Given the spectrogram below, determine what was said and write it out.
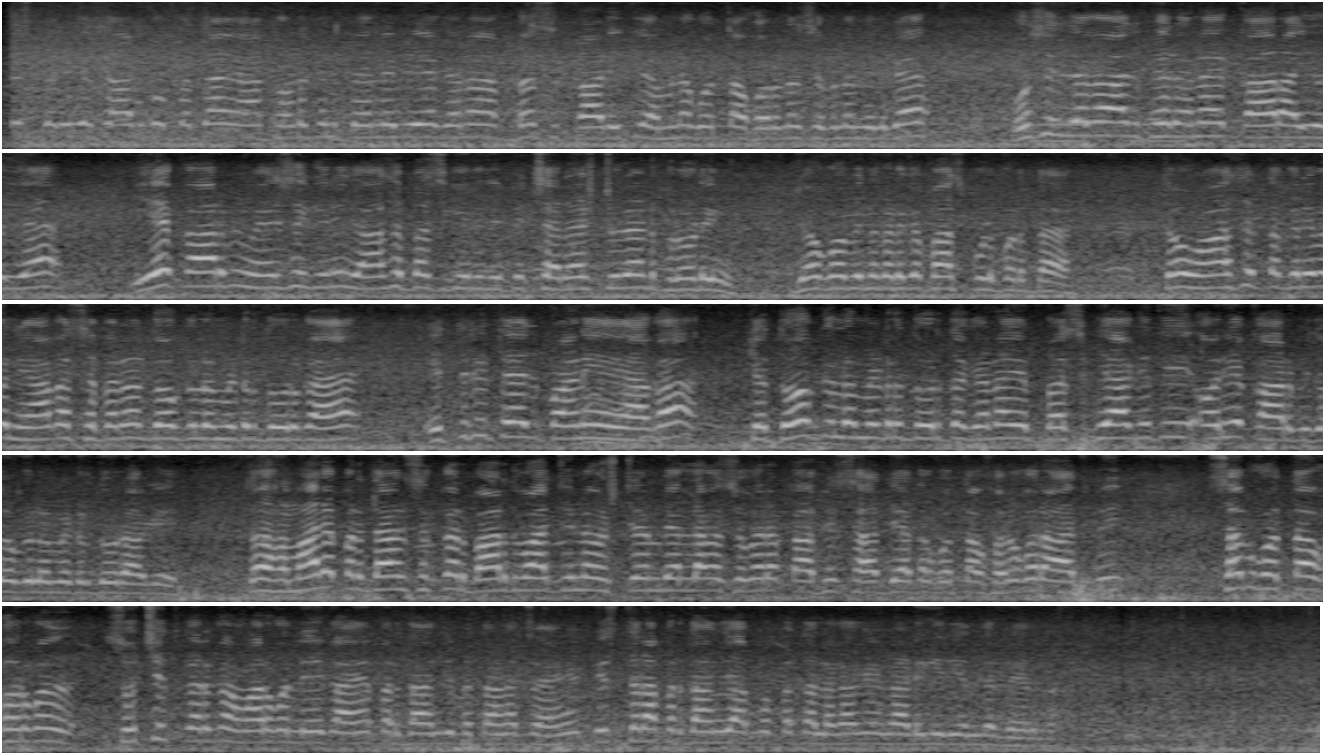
इस तरीके से आपको पता है यहाँ थोड़े दिन पहले भी एक है ना, बस, गाड़ी थी हमने गोताखोरों से हमने मिल गया। उसी जगह आज फिर है ना, एक कार आई हुई है। ये कार भी वहीं से गिरी, जहाँ से बस गिरी थी, पीछे रेस्टोरेंट फ्लोरिंग जो गोविंदगढ़ के पास पुल पड़ता है। तो वहाँ से तकरीबन यहाँ का सफ़र ना, दो किलोमीटर दूर का है। इतनी तेज़ पानी है यहाँ का कि दो किलोमीटर दूर तक है ना, ये बस भी आ गई थी और ये कार भी दो किलोमीटर दूर आ गई तो हमारे प्रधान शंकर भारद्वाज जी ने उस टाइम भी अल्लाह का शुक्र काफ़ी साथ दिया था गोताखोरों का आज भी सब गोताखोर को सूचित करके हमारे को लेकर आए हैं प्रधान जी बताना चाहेंगे किस तरह प्रधान जी आपको पता लगा कि गाड़ी गिरी अंदर नहर में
